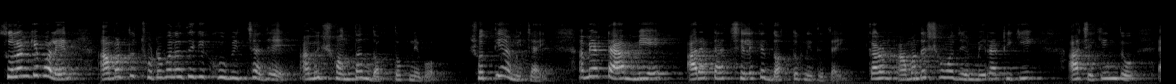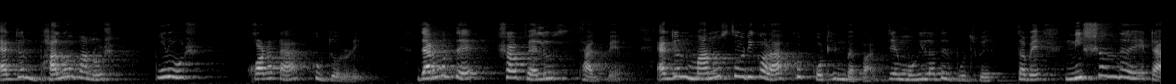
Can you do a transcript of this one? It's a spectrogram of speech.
সোলানকে বলেন, আমার তো ছোটবেলা থেকে খুব ইচ্ছা যে আমি সন্তান দত্তক নেব। সত্যি আমি চাই। আমি একটা মেয়ে আর একটা ছেলেকে দত্তক নিতে চাই। কারণ আমাদের সমাজে মেয়েরা ঠিকই আছে, কিন্তু একজন ভালো মানুষ পুরুষ করাটা খুব জরুরি। যার মধ্যে সব ভ্যালুস থাকবে। একজন মানুষ তৈরি করা খুব কঠিন ব্যাপার যে মহিলাদের বুঝবে, তবে নিঃসন্দেহে এটা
